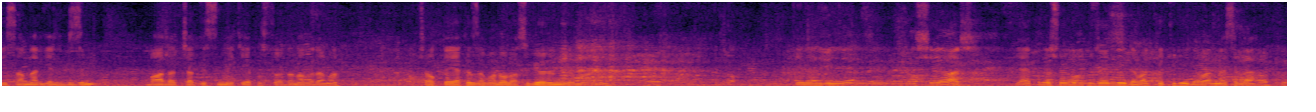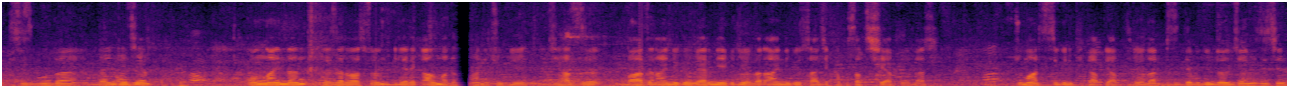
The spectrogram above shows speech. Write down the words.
İnsanlar gelir bizim Bağdat Caddesi'ndeki Apple Store'dan alır ama çok da yakın zaman olası görünmüyor malum. Genel bir şey var. Apple'ın şöyle bir güzelliği de var, kötülüğü de var. Mesela siz burada ben gece online'dan rezervasyon bilerek almadım. Hani çünkü cihazı bazen aynı gün vermeyebiliyorlar. Aynı gün sadece kapı satışı yapıyorlar. Cumartesi günü pick-up yaptırıyorlar. Bizi de bugün döneceğimiz için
